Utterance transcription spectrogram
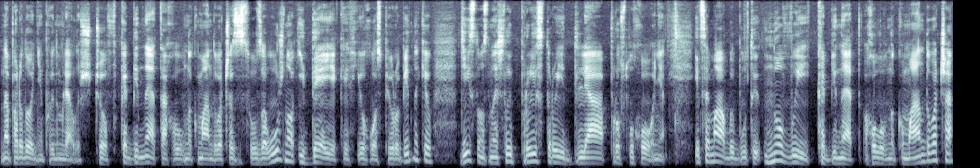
напередодні повідомляли, що в кабінетах головнокомандувача ЗСУ Залужного і деяких його співробітників дійсно знайшли пристрої для прослуховування, і це мав би бути новий кабінет головнокомандувача.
